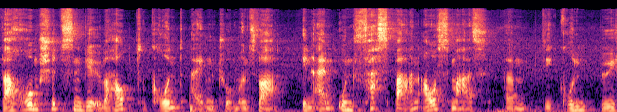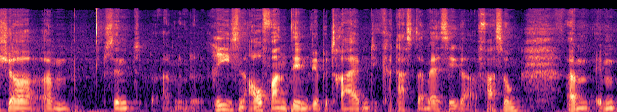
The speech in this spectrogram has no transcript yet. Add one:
Warum schützen wir überhaupt Grundeigentum? Und zwar in einem unfassbaren Ausmaß. Ähm, die Grundbücher ähm, sind ein Riesenaufwand, den wir betreiben, die katastermäßige Erfassung, ähm, im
